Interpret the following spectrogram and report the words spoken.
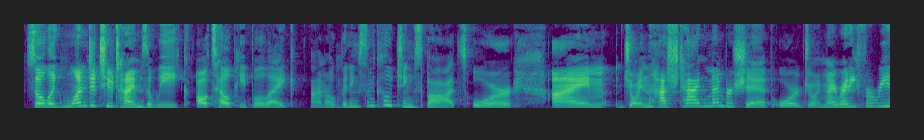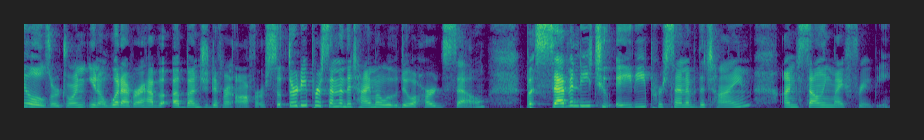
So, like one to two times a week, I'll tell people, like, I'm opening some coaching spots, or I'm join the hashtag membership, or join my Ready for Reels, or join, you know, whatever. I have a, a bunch of different offers. So, 30% of the time, I will do a hard sell. But 70 to 80% of the time, I'm selling my freebie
